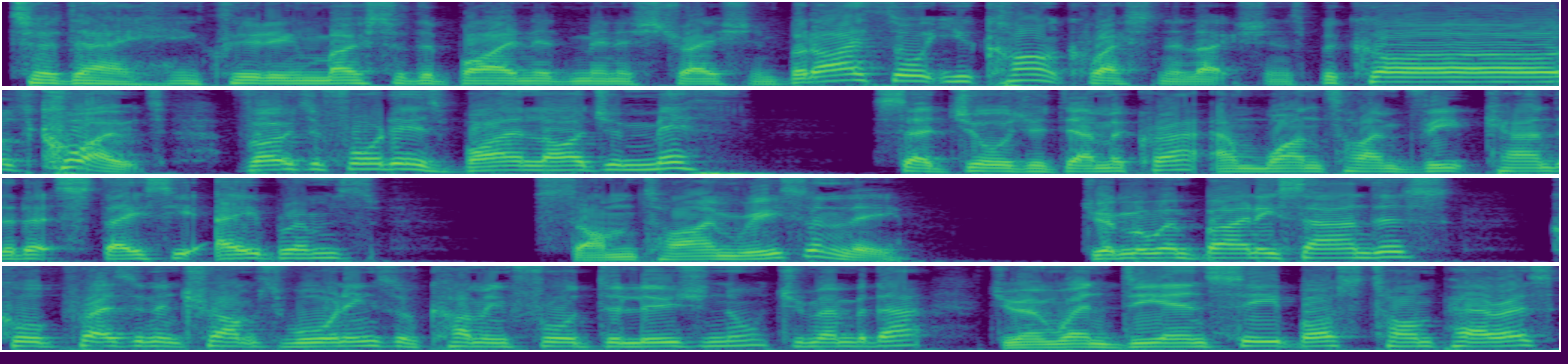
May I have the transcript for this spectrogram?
today, including most of the Biden administration. But I thought you can't question elections because, quote, voter fraud is by and large a myth, said Georgia Democrat and one time Veep candidate Stacey Abrams sometime recently. Do you remember when Bernie Sanders called President Trump's warnings of coming fraud delusional? Do you remember that? Do you remember when DNC boss Tom Perez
